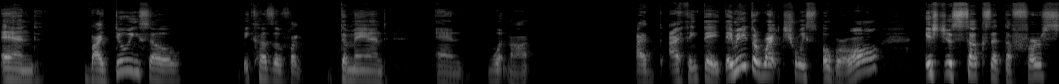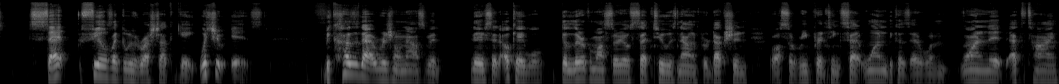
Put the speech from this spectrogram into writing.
And by doing so, because of like demand and whatnot, I I think they they made the right choice overall. It just sucks that the first set feels like it was rushed out the gate, which it is. Because of that original announcement, they said, okay, well, the Lyrical Monsterio set two is now in production. We're also reprinting set one because everyone wanted it at the time.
